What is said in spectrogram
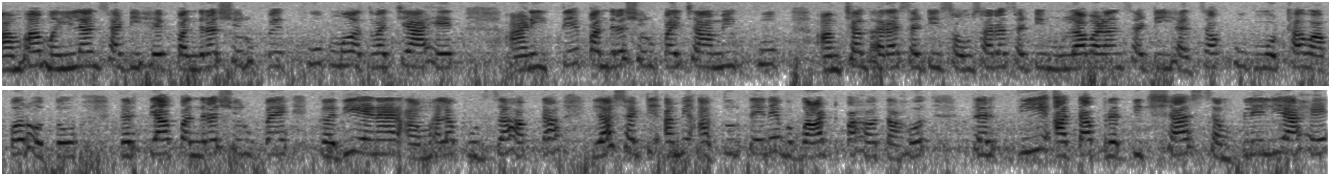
आम्हा महिलांसाठी हे पंधराशे रुपये खूप महत्त्वाचे आहेत. आणि ते पंधराशे रुपयाचे आम्ही खूप आमच्या घरासाठी संसारासाठी मुलाबाळांसाठी ह्याचा खूप मोठा वापर होतो. तर त्या पंधराशे रुपये कधी येणार आम्हाला पुढचा हप्ता यासाठी आम्ही आतुरतेने वाट पाहत आहोत. तर ती आता प्रतीक्षा संपलेली आहे.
